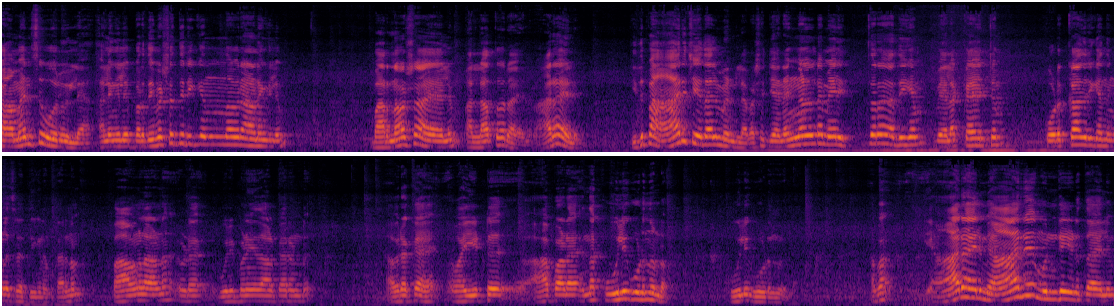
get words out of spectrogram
കമൻസ് പോലും ഇല്ല. അല്ലെങ്കിൽ പ്രതിപക്ഷത്തിരിക്കുന്നവരാണെങ്കിലും ഭരണപക്ഷമായാലും അല്ലാത്തവരായാലും ആരായാലും ഇതിപ്പോൾ ആര് ചെയ്താലും വേണ്ടില്ല. പക്ഷെ ജനങ്ങളുടെ മേൽ ഇത്ര അധികം വിലക്കയറ്റം കൊടുക്കാതിരിക്കാൻ നിങ്ങൾ ശ്രദ്ധിക്കണം. കാരണം പാവങ്ങളാണ് ഇവിടെ കൂലിപ്പണി ചെയ്ത ആൾക്കാരുണ്ട്. അവരൊക്കെ വൈകിട്ട് ആ പാടെ എന്നാൽ കൂലി കൂടുന്നുണ്ടോ? കൂലി കൂടുന്നുമില്ല. അപ്പം ആരായാലും ആര് മുൻകൈ എടുത്താലും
